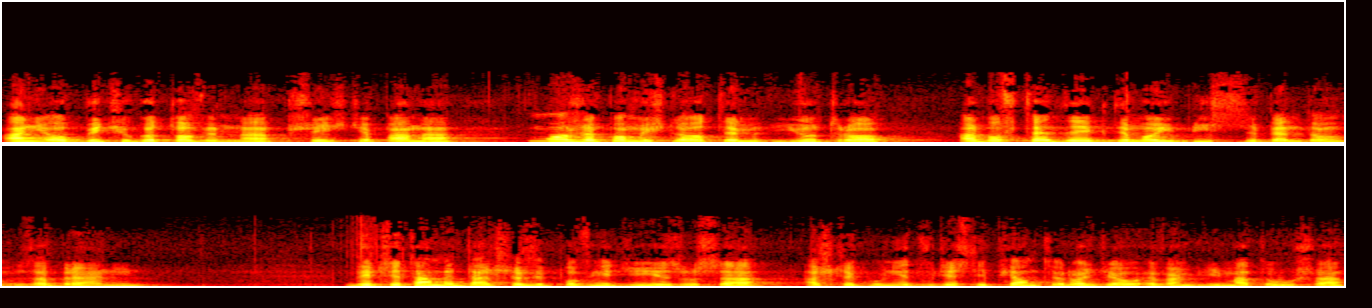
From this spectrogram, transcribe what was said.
ani o byciu gotowym na przyjście Pana. Może pomyślę o tym jutro, albo wtedy, gdy moi bliscy będą zabrani. Gdy czytamy dalsze wypowiedzi Jezusa, a szczególnie 25 rozdział Ewangelii Mateusza,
